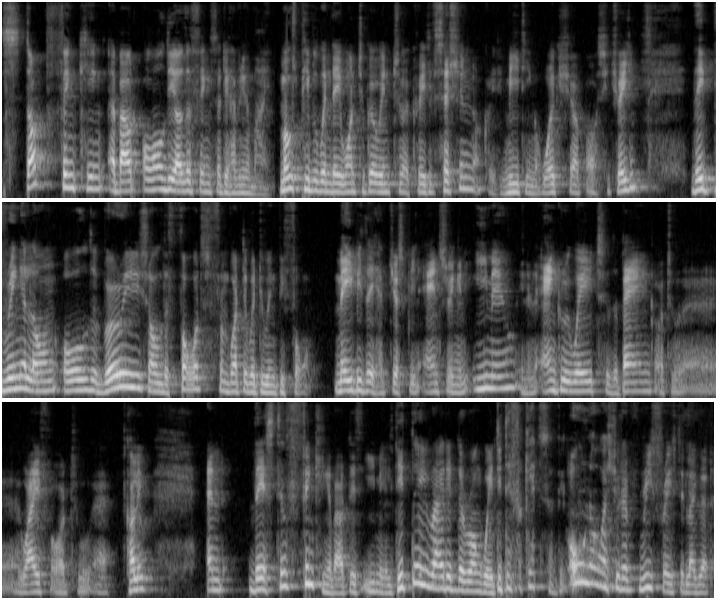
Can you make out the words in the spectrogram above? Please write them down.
stop thinking about all the other things that you have in your mind. Most people, when they want to go into a creative session or creative meeting or workshop or situation, they bring along all the worries, all the thoughts from what they were doing before. Maybe they have just been answering an email in an angry way to the bank or to a wife or to a colleague. And they're still thinking about this email. Did they write it the wrong way? Did they forget something? Oh no, I should have rephrased it like that.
